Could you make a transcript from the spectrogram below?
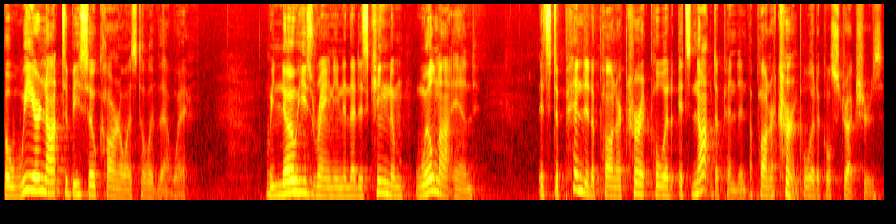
But we are not to be so carnal as to live that way. We know he's reigning and that his kingdom will not end. It's dependent upon our current polit- it's not dependent upon our current political structures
